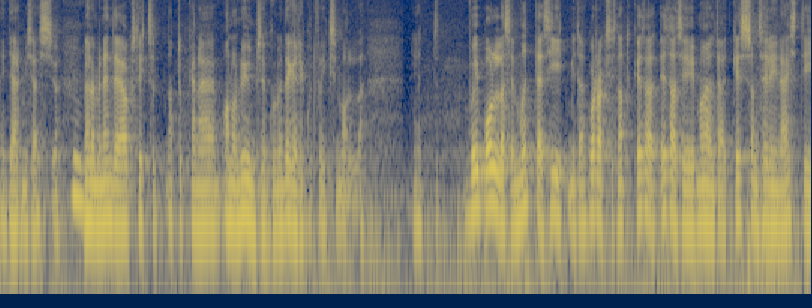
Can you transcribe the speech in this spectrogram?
neid järgmisi asju mm. -hmm. me oleme nende jaoks lihtsalt natukene anonüümsem, kui me tegelikult võiksime olla. nii et võib-olla see mõte siit, mida korraks siis natuke edasi, edasi mõelda, et kes on selline hästi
